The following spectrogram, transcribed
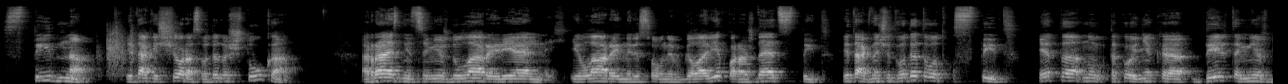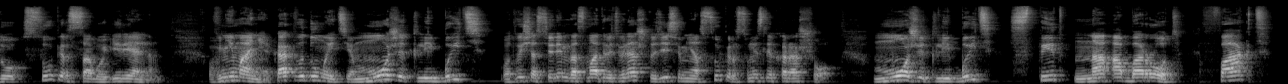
Стыдно. Итак, еще раз, вот эта штука, разница между Ларой реальной и Ларой, нарисованной в голове, порождает стыд. Итак, значит, вот это вот стыд. Это, ну, такое некая дельта между супер собой и реальным. Внимание, как вы думаете, может ли быть, вот вы сейчас все время рассматриваете вариант, что здесь у меня супер, в смысле хорошо. Может ли быть стыд наоборот? Факт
